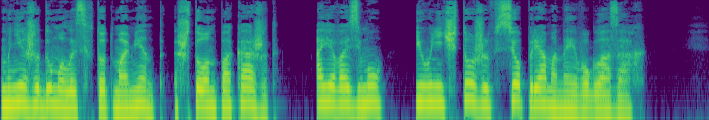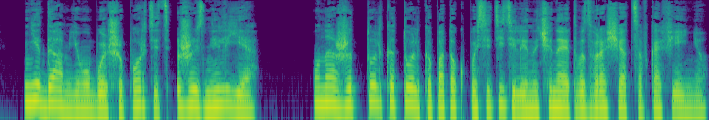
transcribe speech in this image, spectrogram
Мне же думалось в тот момент, что он покажет, а я возьму и уничтожу все прямо на его глазах. Не дам ему больше портить жизнь Илье. У нас же только-только поток посетителей начинает возвращаться в кофейню.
